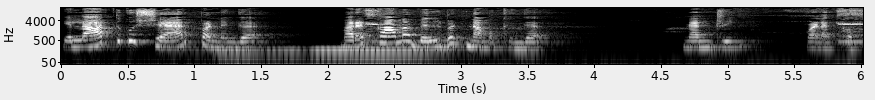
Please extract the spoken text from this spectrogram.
எல்லாத்துக்கும் ஷேர் பண்ணுங்க. மறக்காம பெல் நமக்குங்க நன்றி. வணக்கம்.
